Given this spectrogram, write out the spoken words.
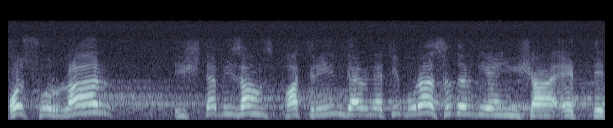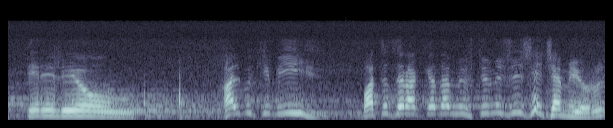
O surlar işte Bizans Patriğin devleti burasıdır diye inşa ettiriliyor. Halbuki biz Batı Trakya'da müftümüzü seçemiyoruz.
